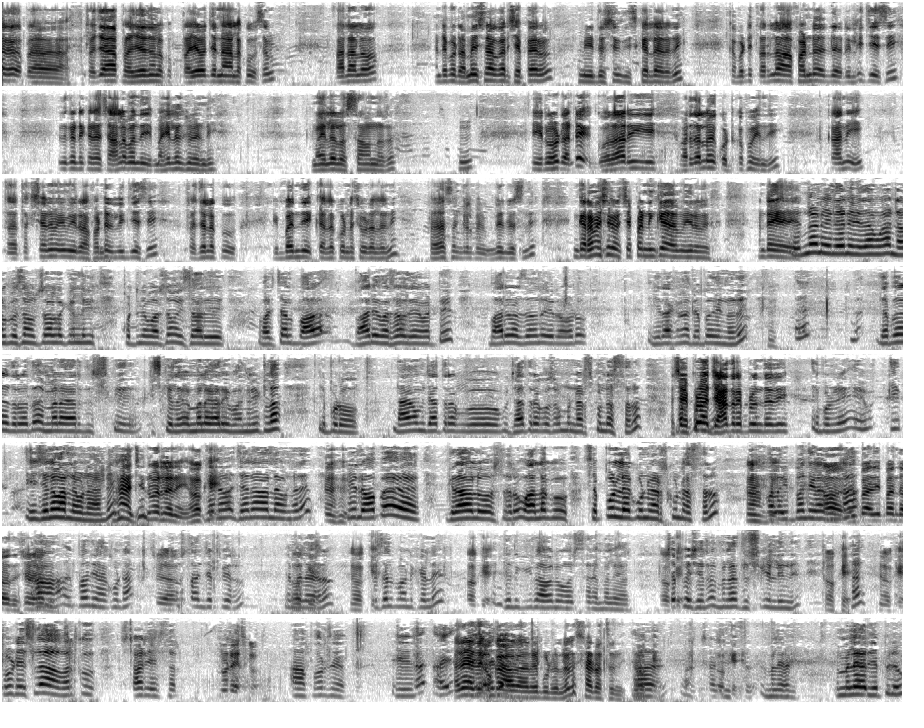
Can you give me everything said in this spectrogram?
ప్రజా ప్రయోజనాల ప్రయోజనాల కోసం త్వరలో అంటే ఇప్పుడు రమేష్ రావు గారు చెప్పారు మీ దృష్టికి తీసుకెళ్ళారని. కాబట్టి త్వరలో ఆ ఫండ్ అది రిలీజ్ చేసి ఎందుకంటే ఇక్కడ చాలామంది మహిళలు చూడండి మహిళలు వస్తూ ఉన్నారు. ఈ రోడ్ అంటే గోదావరి వరదల్లో కొట్టుకుపోయింది. కానీ తక్షణమే మీరు ఆ ఫండ్ రిలీజ్ చేసి ప్రజలకు ఇబ్బంది కలగకుండా చూడాలని ప్రజా సంకల్పం విజ్ఞప్తి చేసింది. ఇంకా రమేష్ గారు చెప్పండి ఇంకా మీరు అంటే ఎన్నడూ లేని విధంగా నలభై సంవత్సరాలకి వెళ్ళి కొట్టిన వర్షం ఈసారి వర్షాలు బా- భారీ వర్షాలు చేయబట్టి భారీ వర్షంలో ఈ రోడ్డు ఈ రకంగా దెబ్బతిన్నది. దెబ్బతిన్న తర్వాత ఎమ్మెల్యే గారి దృష్టికి తీసుకెళ్ళి ఎమ్మెల్యే గారు వన్ ఇప్పుడు నాగం జాతర జాతర కోసం నడుచుకుంటూ వస్తారు. ఎప్పుడు జాతర ఎప్పుడు ఉంది ఇప్పుడు ఈ- జనవరిలో ఉన్నదండి. ఆహా, జనవరిలోనే జనవరిలో ఉన్నది. ఈ లోపే గ్రావులు వస్తారు. వాళ్ళకు చెప్పులు లేకుండా నడుచుకుంటూ వస్తారు. వాళ్ళ ఇబ్బంది కాకుండా ఇబ్బంది కాకుండా చూస్తా అని చెప్పారు. ఎమ్మెల్యే గారు. వెళ్ళి ఓకే దీనికి రావాలి వస్తారు ఎమ్మెల్యే గారు. చెప్పేసి ఎమ్మెల్యే దృష్టికి వెళ్ళింది టూ డేస్లో వర్క్ స్టార్ట్ చేస్తారు. టూ డేస్లో. అదే అదే ఒక రెండు మూడు రోజుల్లో స్టార్ట్ అవుతుంది. ఎమ్మెల్యే గారు. ఎమ్మెల్యే గారు చెప్పారు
